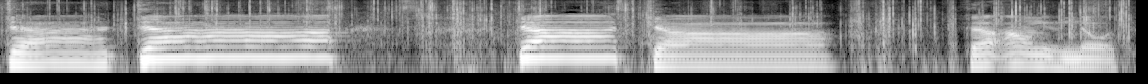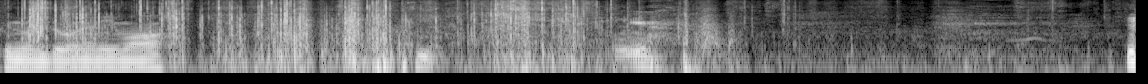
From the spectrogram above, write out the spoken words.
da da da da da I don't even know what I'm doing anymore.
